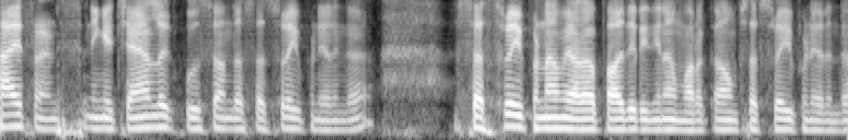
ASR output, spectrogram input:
ஹாய் ஃப்ரெண்ட்ஸ் நீங்கள் சேனலுக்கு புதுசாக இருந்தால் சப்ஸ்கிரைப் பண்ணிடுங்க சப்ஸ்கிரைப் பண்ணாமல் யாராவது பார்த்துருந்தீங்கன்னா மறக்காமல் சப்ஸ்கிரைப் பண்ணிடுங்க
